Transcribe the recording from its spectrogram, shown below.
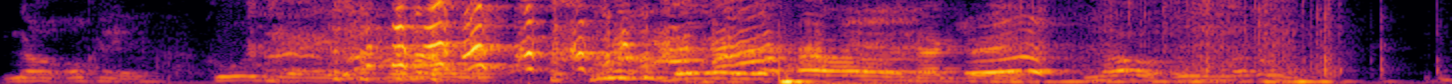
No, okay. Who is the? who is the bigger? Uh, Mac Dre. no, it was another one.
